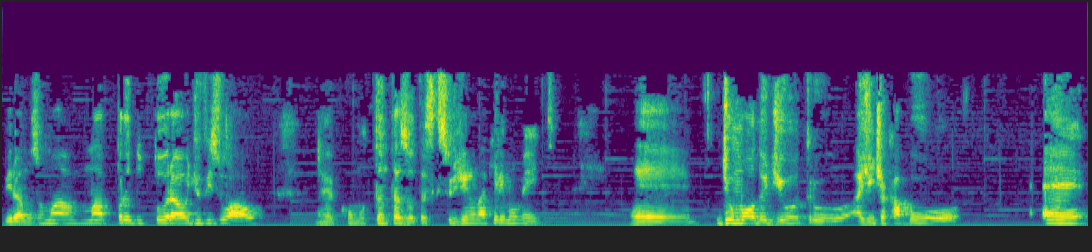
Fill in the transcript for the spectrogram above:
Viramos uma, uma produtora audiovisual, é, como tantas outras que surgiram naquele momento. É, de um modo ou de outro, a gente acabou é,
